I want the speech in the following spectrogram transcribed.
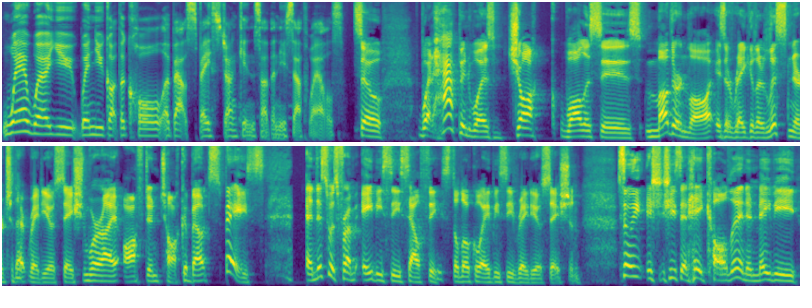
Where were you when you got the call about space junk in southern New South Wales? So, what happened was Jock Wallace's mother in law is a regular listener to that radio station where I often talk about space. And this was from ABC Southeast, the local ABC radio station. So he, she said, Hey, call in and maybe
